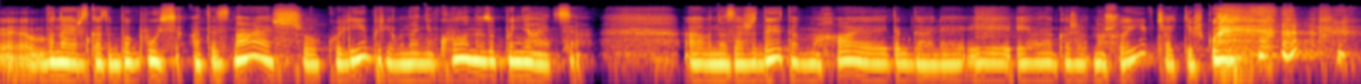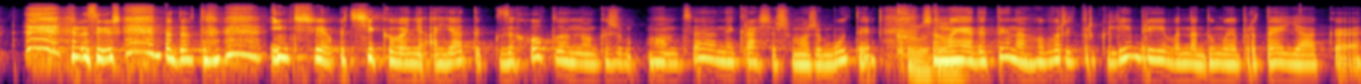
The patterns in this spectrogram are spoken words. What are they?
е, вона їй розказує: бабусь, а ти знаєш, що колібрі вона ніколи не зупиняється. Вона завжди там махає і так далі. І, і вона каже: ну що її в тій школі? Розумієш? Ну, тобто інші очікування. А я так захоплено кажу: мам, це найкраще, що може бути. Круто. Що моя дитина говорить про колібрі, вона думає про те, як е,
